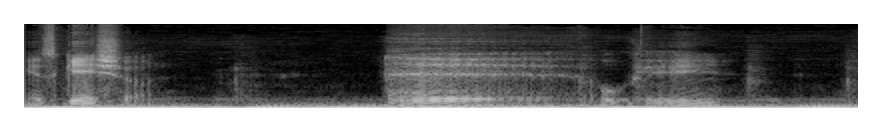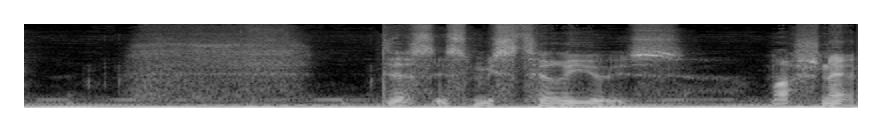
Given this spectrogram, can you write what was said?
Jetzt geh schon. Äh, okay. Das ist mysteriös. Mach schnell.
